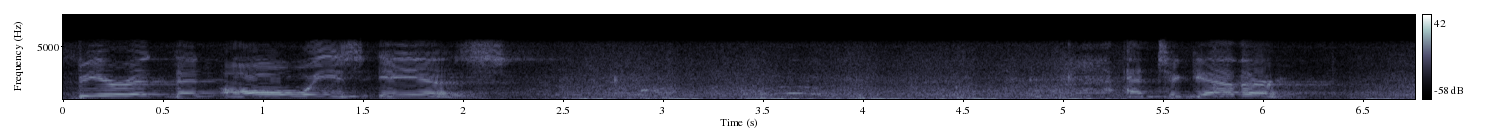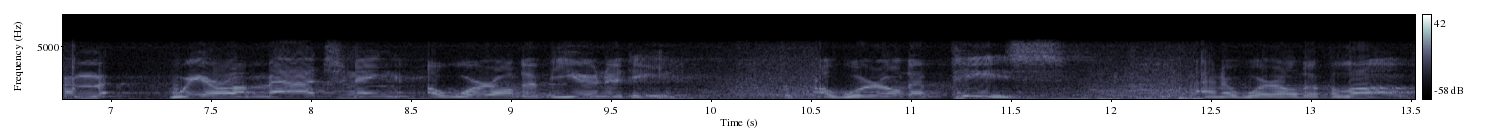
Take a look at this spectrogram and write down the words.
spirit that always is. And together, we are imagining a world of unity, a world of peace, and a world of love.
